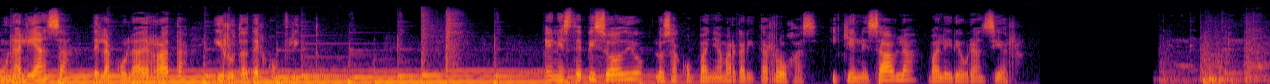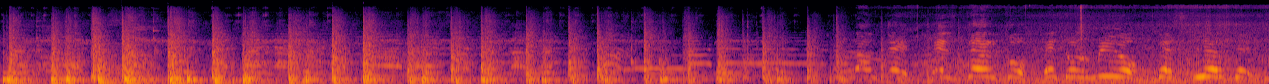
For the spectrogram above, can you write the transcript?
Una alianza de la cola de rata y rutas del conflicto. En este episodio los acompaña Margarita Rojas y quien les habla, Valeria Urancierra. el dormido, despierte.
